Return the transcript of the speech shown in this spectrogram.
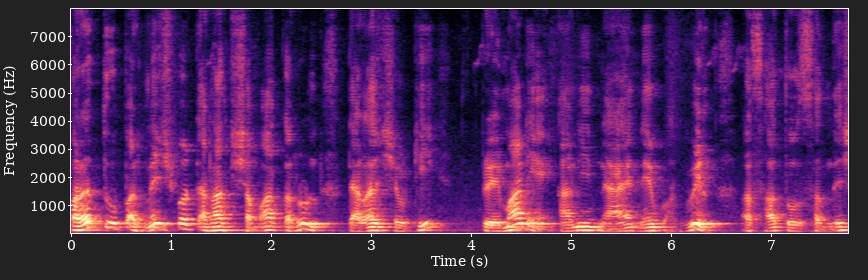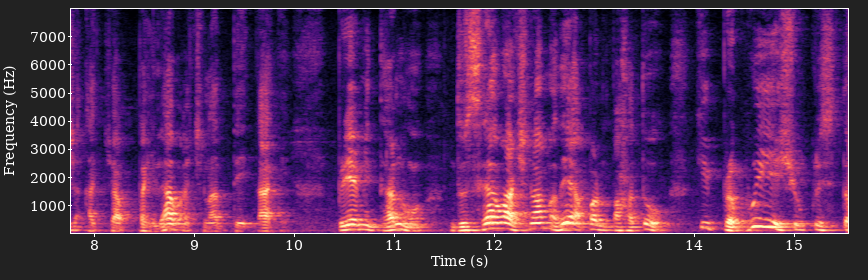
परंतु परमेश्वर त्यांना क्षमा करून त्याला शेवटी प्रेमाने आणि न्यायाने वागवेल असा तो संदेश आजच्या पहिल्या वाचनात देत आहे. प्रिय मित्रांनो दुसऱ्या वाचनामध्ये आपण पाहतो की प्रभू येशू ख्रिस्त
